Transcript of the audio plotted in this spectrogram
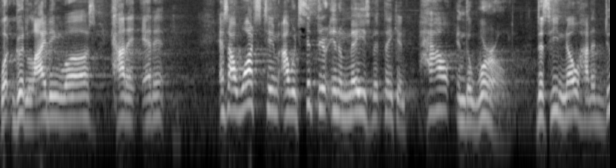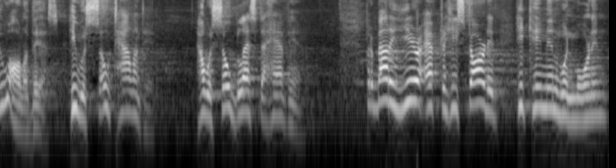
what good lighting was, how to edit. As I watched him, I would sit there in amazement thinking, how in the world does he know how to do all of this? He was so talented. I was so blessed to have him. But about a year after he started, he came in one morning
